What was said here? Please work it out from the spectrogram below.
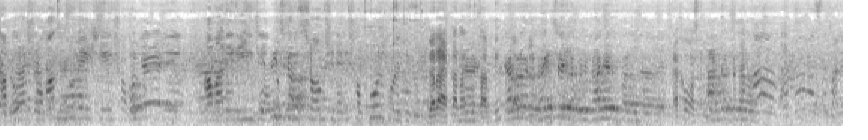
আপনারা সমানভাবে এসে সকলকে আমাদের এই যে পরিশ্রম সেটাকে সফল করে তুলুন? যারা একা থাকবে তাদের। এখন আসতে পারে।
